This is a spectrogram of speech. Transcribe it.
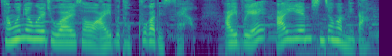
장원영을 좋아해서 아이브 덕후가 됐어요. 아이브의 I am 신청합니다.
